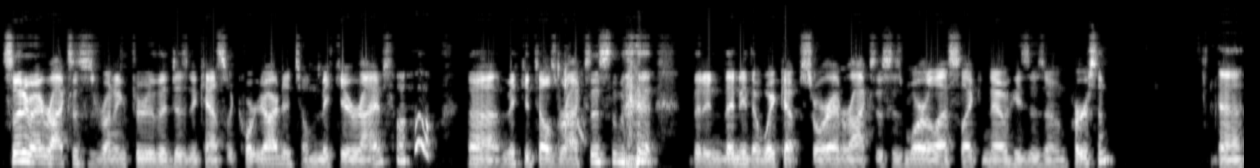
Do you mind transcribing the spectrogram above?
so anyway, Roxas is running through the Disney Castle courtyard until Mickey arrives. uh, Mickey tells Roxas that, that they need to wake up Sora, and Roxas is more or less like, no, he's his own person. Uh,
